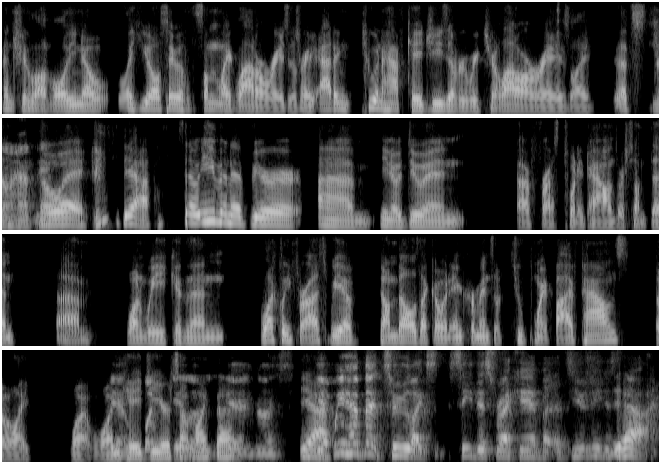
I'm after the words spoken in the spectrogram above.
entry level, you know, like you all say with something like lateral raises, right? Adding two and a half kgs every week to your lateral raise, like that's not happening. No way. Yeah. So even if you're, um, you know, doing uh, for us 20 pounds or something um, one week, and then luckily for us, we have dumbbells that go in increments of 2.5 pounds. So like what one yeah, kg one or something like that. Yeah, nice. Yeah. yeah, we have that too. Like, see this rack here, but it's usually just yeah, up,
